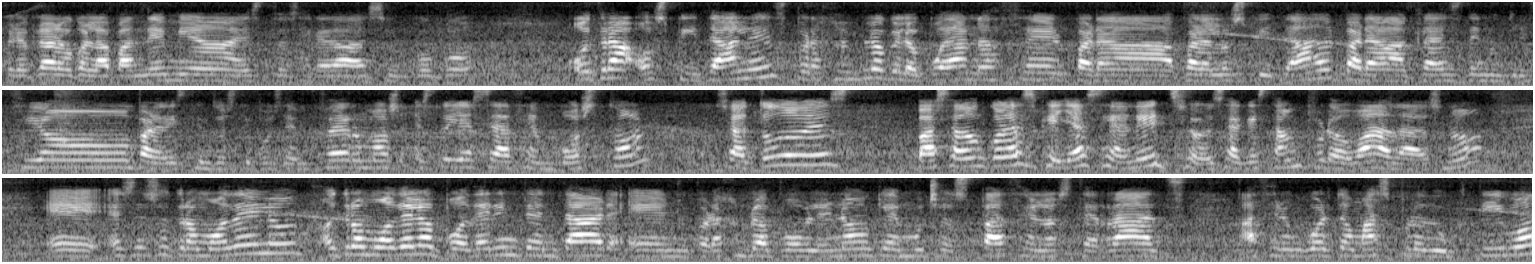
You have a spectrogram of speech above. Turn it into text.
pero claro, con la pandemia esto se ha quedado así un poco. Otra, hospitales, por ejemplo, que lo puedan hacer para, para el hospital, para clases de nutrición, para distintos tipos de enfermos. Esto ya se hace en Boston, o sea, todo es basado en cosas que ya se han hecho, o sea, que están probadas, ¿no? Eh, ese es otro modelo. Otro modelo, poder intentar en, por ejemplo, Poblenou, que hay mucho espacio en los terrats, hacer un huerto más productivo,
